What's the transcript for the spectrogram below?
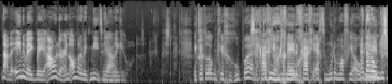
nou, de ene week ben je ouder en de andere week niet. En Ja. dan denk ik, oh, dat is eigenlijk best lekker. Ik heb dat ook een keer geroepen. En dan krijg je, nee, dan krijg je echt de moedermafia over Ja, daarom. Dus,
